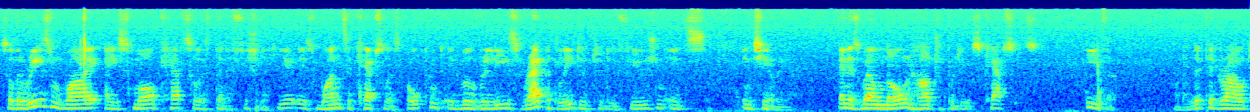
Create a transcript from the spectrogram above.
So the reason why a small capsule is beneficial here is once a capsule is opened, it will release rapidly due to diffusion its interior. And it's well known how to produce capsules, either on a lipid route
